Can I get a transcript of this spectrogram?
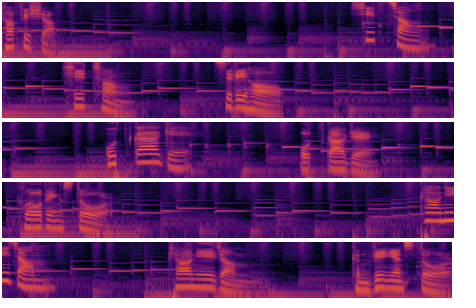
coffeeshop 시청 시청 hall 옷가게 옷가게 clothing store 편의점 편의점 convenience store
